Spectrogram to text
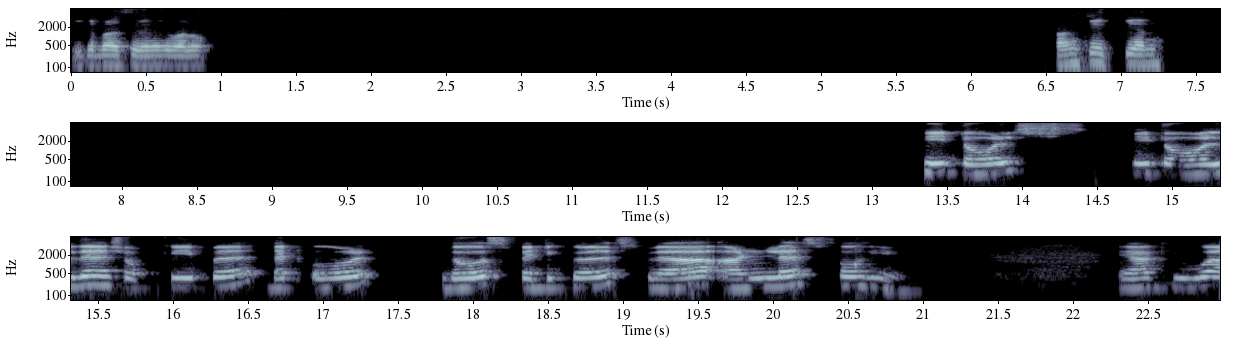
ඊට පස්සේ වෙන එක බලමු. සංකේත කියන්නේ He told he told the shopkeeper that all those spectacles were unless for him. එයා කිව්වා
